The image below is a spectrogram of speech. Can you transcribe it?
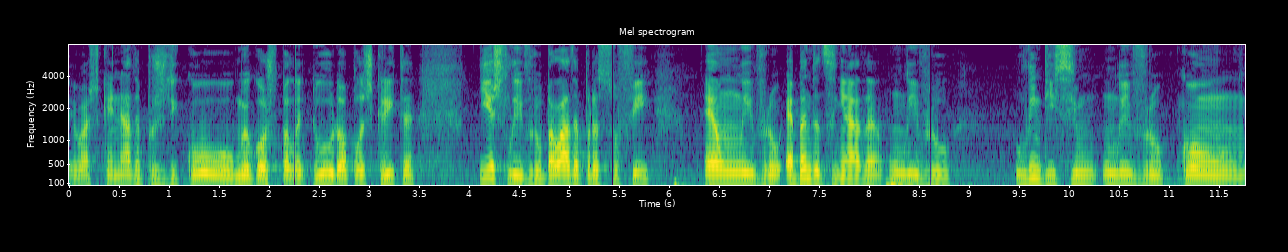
eu acho que em nada prejudicou o meu gosto pela leitura ou pela escrita. E este livro, Balada para Sophie, é um livro, é banda desenhada, um livro lindíssimo, um livro com,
